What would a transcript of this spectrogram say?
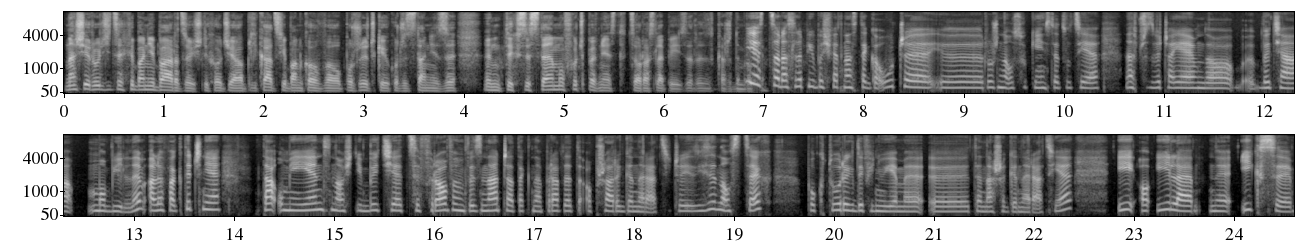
Nasi rodzice chyba nie bardzo, jeśli chodzi o aplikacje bankowe, o pożyczki, o korzystanie z tych systemów, choć pewnie jest coraz lepiej z, każdym rokiem. Jest coraz lepiej, bo świat nas tego uczy. Y, różne usługi, instytucje nas przyzwyczajają do bycia mobilnym, ale faktycznie ta umiejętność i bycie cyfrowym wyznacza tak naprawdę te obszary generacji, czyli jest jedną z cech, po których definiujemy y, te nasze generacje. I o ile y, Xy y,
